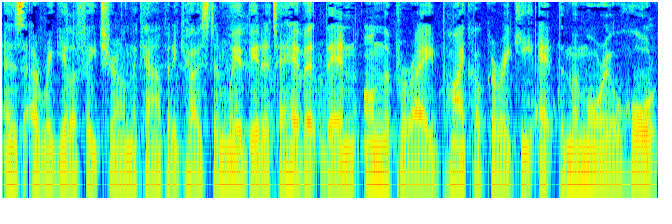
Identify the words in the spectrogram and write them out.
is a regular feature on the Kapiti Coast, and we're better to have it than on the parade, Paekakariki at the Memorial Hall.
